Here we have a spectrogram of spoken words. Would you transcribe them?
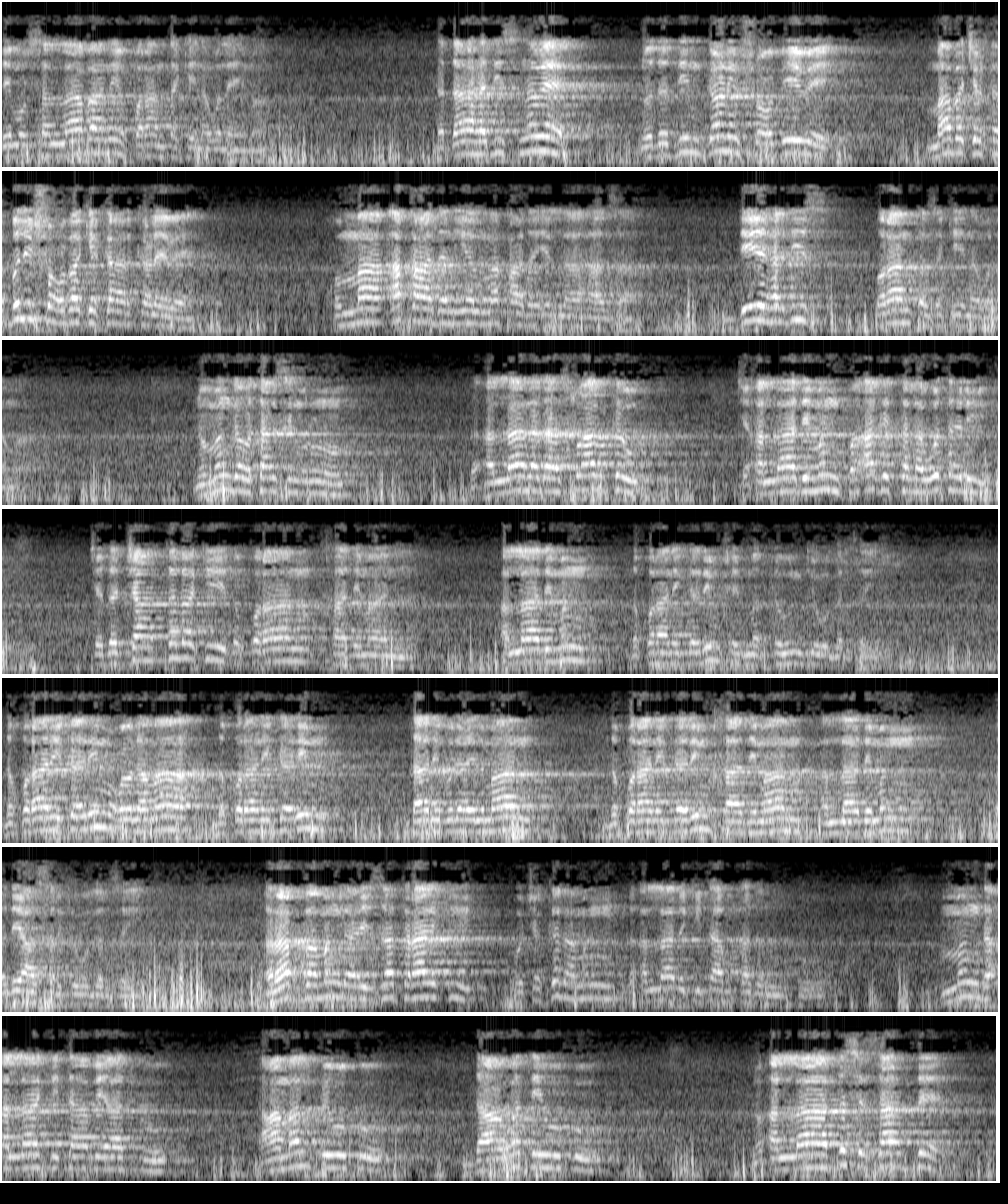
د مصلا باندې قران ته کینولای ما کدا حدیث نه وې نو د دین غنې شعبې وې ما بچرته بلی شعبه کې کار کړې وې وما اقعدني المقعد الا هذا دې حدیث قران ته سکینه علماء نو منګه وتا سمرونو د الله نه دا سوال کوو چې الله دې موږ په هغه تله وتلی چې د چا تله کې د قران خادمانی الله دې موږ د قران کریم خدمت کوونکي وګرځي د قران کریم علما د قران کریم طالب العلمان د قران کریم خادمان الله دې موږ په دې عصر کې وګرځي رب موږ له عزت راکړي او چې کله موږ د الله د کتاب قدر وکړو موږ د الله کتاب یاد کو عمل په وکړو دعوت وکړو نو الله د څه ذات دی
